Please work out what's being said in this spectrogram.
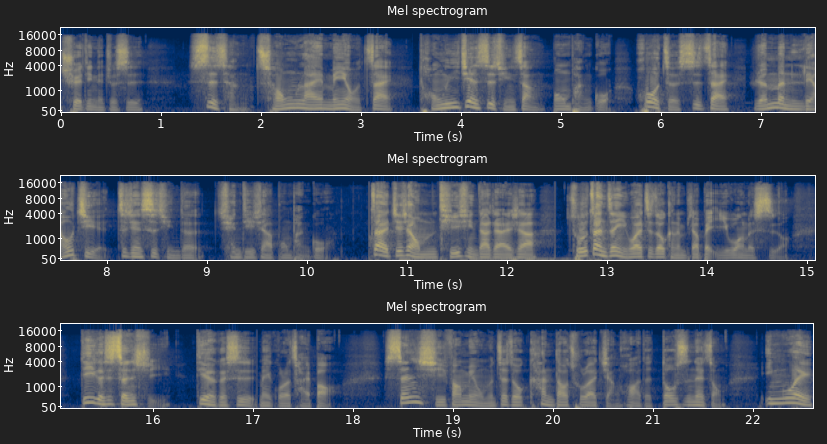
确定的就是，市场从来没有在同一件事情上崩盘过，或者是在人们了解这件事情的前提下崩盘过。再接下来，我们提醒大家一下，除了战争以外，这周可能比较被遗忘的事哦。第一个是升息，第二个是美国的财报。升息方面，我们这周看到出来讲话的都是那种因为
